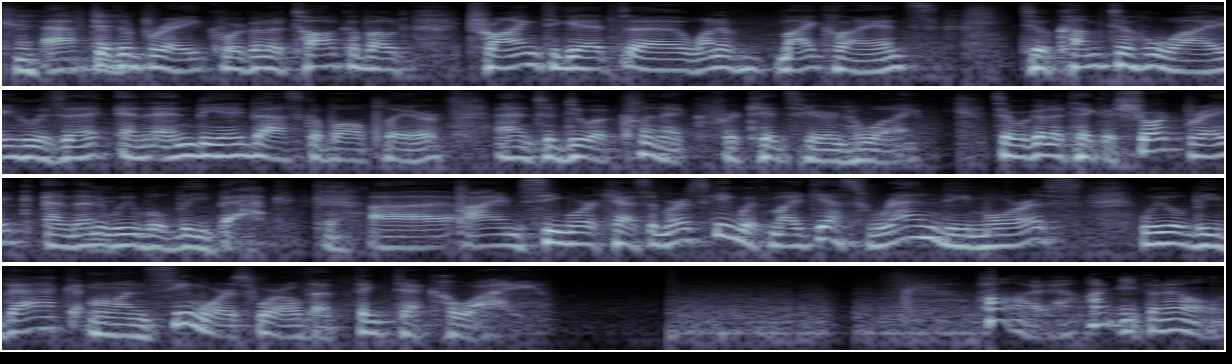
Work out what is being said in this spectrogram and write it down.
after the break. We're going to talk about trying to get uh, one of my clients to come to Hawaii, who is a, an NBA basketball player, and to do a clinic for kids here in Hawaii. So we're going to take a short break, and then we will be back. Okay. Uh, I'm Seymour Kazimirski with my guest, Randy Morris. We will be back on Seymour's World at ThinkTech Hawaii. I'm Ethan Allen,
